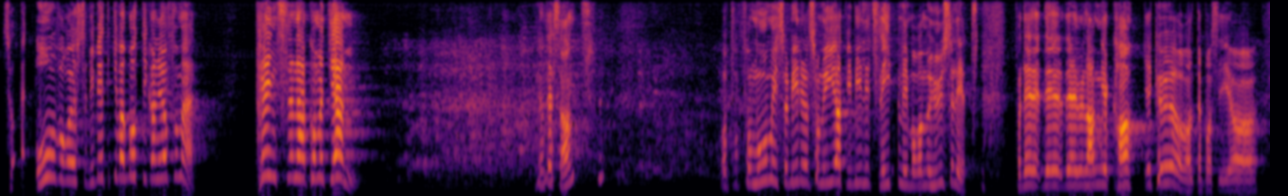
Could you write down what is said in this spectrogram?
så overøser de. vet ikke hva godt de kan gjøre for meg. Prinsen har kommet hjem! Ja, det er sant. Og for mor mi så blir det så mye at vi blir litt slitne. Vi må rømme huset litt. For det, det, det er lange kakekøer, holdt jeg på å si, og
